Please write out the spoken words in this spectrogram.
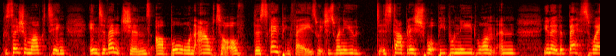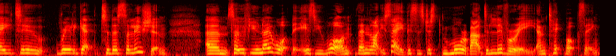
Because social marketing interventions are born out of the scoping phase, which is when you establish what people need, want, and, you know, the best way to really get to the solution. Um, so if you know what it is you want, then like you say, this is just more about delivery and tick boxing.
